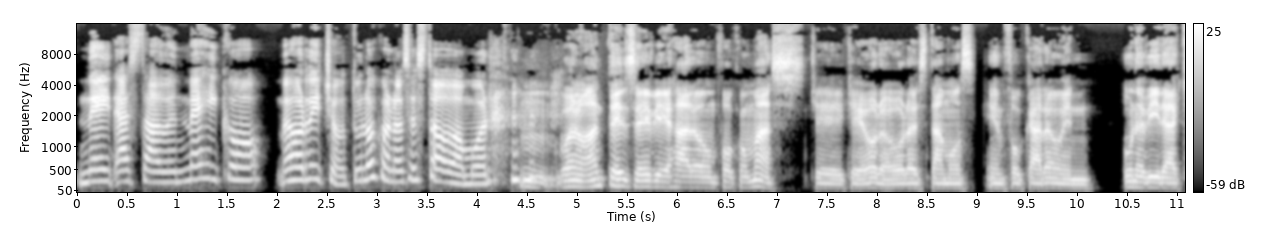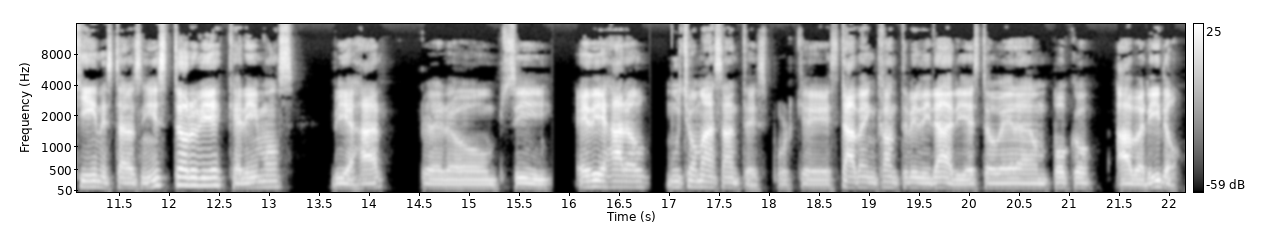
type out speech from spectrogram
Nate ha estado en México, mejor dicho, tú lo conoces todo, amor. Mm, bueno, antes he viajado un poco más que, que ahora. Ahora estamos enfocados en una vida aquí en Estados Unidos. Todavía queremos viajar, pero sí, he viajado mucho más antes porque estaba en contabilidad y esto era un poco aburrido.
